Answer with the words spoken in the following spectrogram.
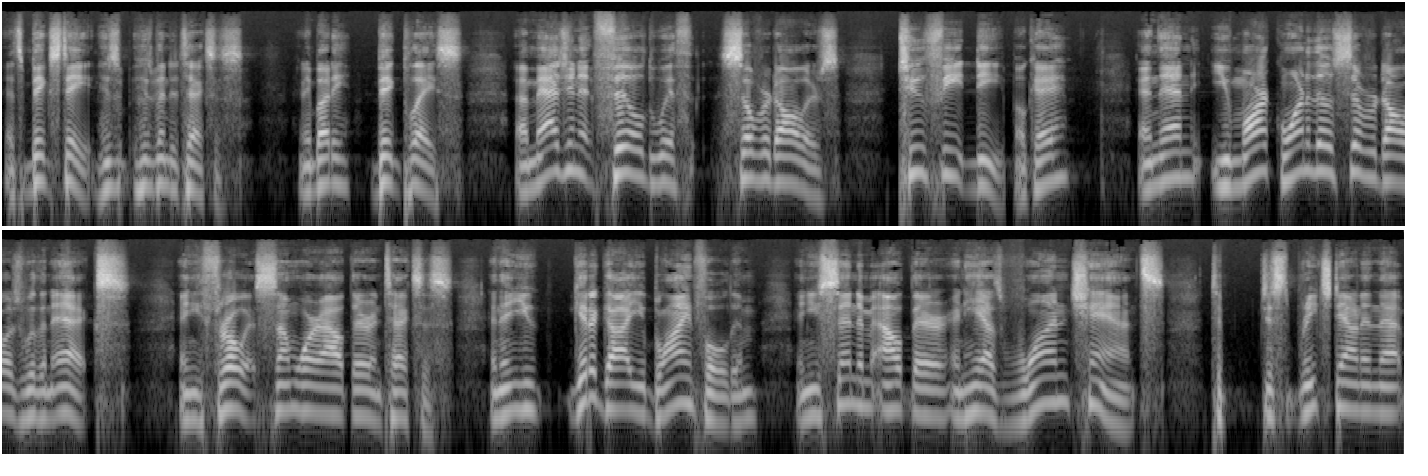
It's a big state. Who's, who's been to Texas? Anybody? Big place. Imagine it filled with silver dollars, two feet deep, okay? And then you mark one of those silver dollars with an X and you throw it somewhere out there in Texas. And then you get a guy, you blindfold him, and you send him out there, and he has one chance to just reach down in that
